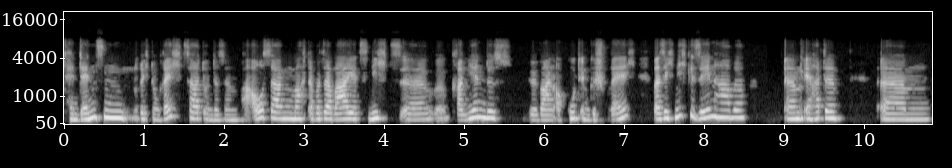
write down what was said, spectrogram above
Tendenzen Richtung rechts hat und dass er ein paar Aussagen macht, aber da war jetzt nichts äh, gravierendes. Wir waren auch gut im Gespräch. Was ich nicht gesehen habe, ähm, er hatte ähm,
